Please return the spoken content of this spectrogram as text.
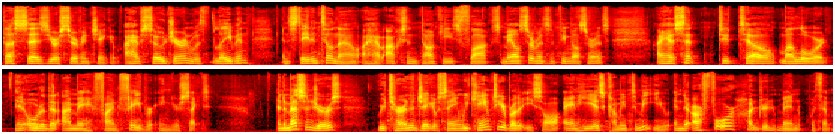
Thus says your servant Jacob I have sojourned with Laban and stayed until now. I have oxen, donkeys, flocks, male servants, and female servants. I have sent to tell my Lord in order that I may find favor in your sight. And the messengers returned to Jacob, saying, We came to your brother Esau, and he is coming to meet you, and there are four hundred men with him.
